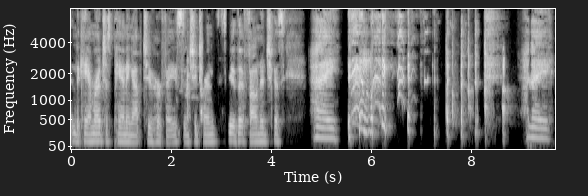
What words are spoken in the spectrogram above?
and the camera just panning up to her face and she turns to the phone and she goes, Hi. like, Hi.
